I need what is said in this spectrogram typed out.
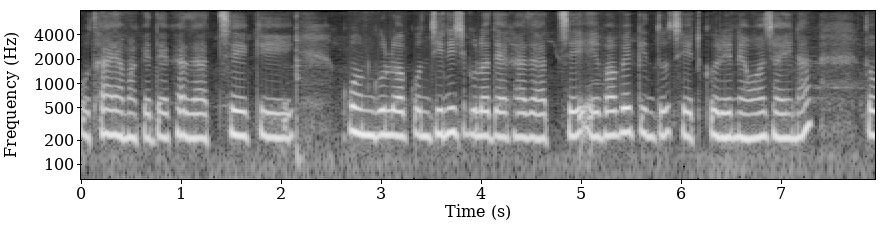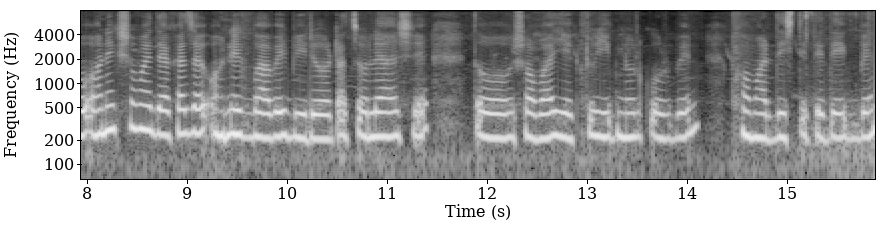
কোথায় আমাকে দেখা যাচ্ছে কি কোনগুলো, কোন জিনিসগুলো দেখা যাচ্ছে, এভাবে কিন্তু সেট করে নেওয়া যায় না। তো অনেক সময় দেখা যায় অনেকভাবেই ভিডিওটা চলে আসে। তো সবাই একটু ইগনোর করবেন, ক্ষমার দৃষ্টিতে দেখবেন।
